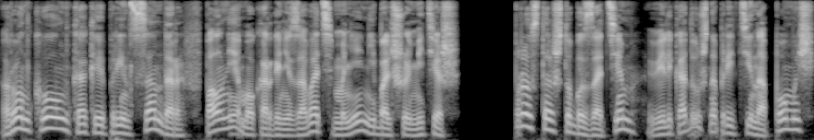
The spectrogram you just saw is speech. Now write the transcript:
Рон Колн, как и принц Сандер, вполне мог организовать мне небольшой мятеж. Просто чтобы затем великодушно прийти на помощь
